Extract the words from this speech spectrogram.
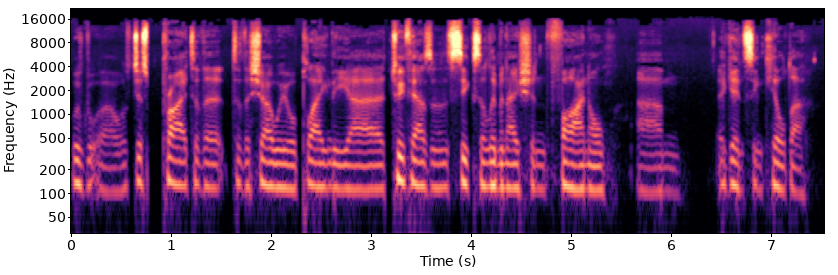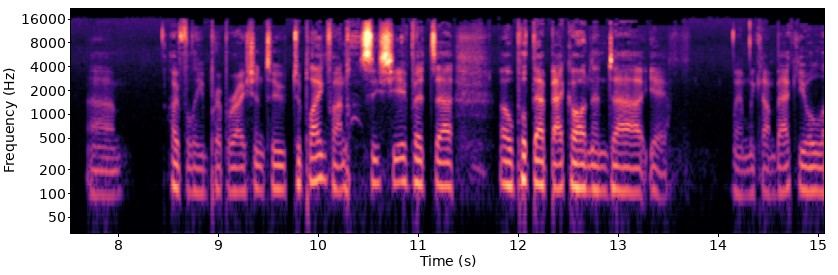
we've well, just prior to the to the show, we were playing the uh, 2006 elimination final um, against St Kilda. Um, hopefully, in preparation to to playing finals this year. But uh, I'll put that back on, and uh, yeah, when we come back, you'll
